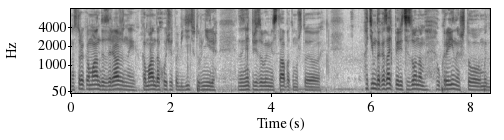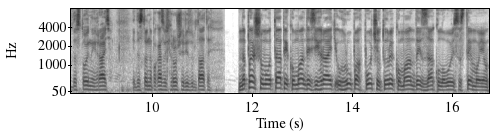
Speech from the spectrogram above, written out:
Настрой команды заряженный. Команда хочет победить в турнире, занять призовые места, потому что хотим доказать перед сезоном Украины, что мы достойны играть и достойно показывать хорошие результаты. На першому етапі команди зіграють у групах по чотири команди за коловою системою.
